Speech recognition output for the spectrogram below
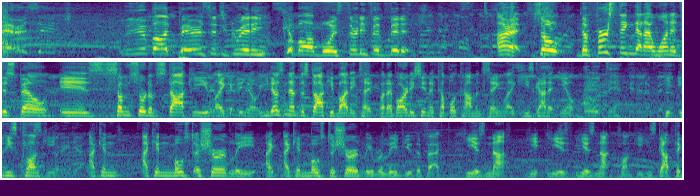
Perisic! The Ivan Perisic gritty. Come on, boys. 35th minute. All right, so the first thing that I want to dispel is some sort of stocky, like, you know, he doesn't have the stocky body type, but I've already seen a couple of comments saying, like, he's got it, you know, it, he, he's clunky. I can, I can most assuredly, I, I can most assuredly relieve you the fact he is not, he, he is, he is not clunky. He's got the,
